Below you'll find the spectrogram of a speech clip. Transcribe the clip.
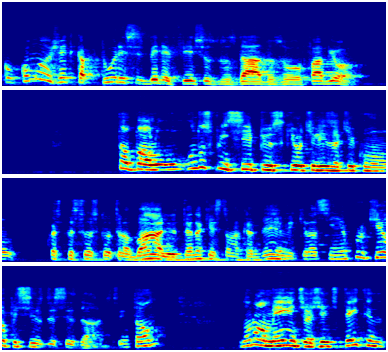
como a gente captura esses benefícios dos dados, o Fábio? Então, Paulo, um dos princípios que eu utilizo aqui com, com as pessoas que eu trabalho, até na questão acadêmica, é assim, é por que eu preciso desses dados. Então, normalmente a gente tenta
